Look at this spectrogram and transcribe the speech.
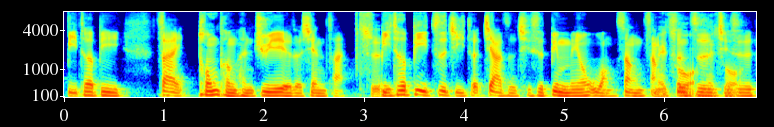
比特币在通膨很剧烈的现在，是比特币自己的价值其实并没有往上涨，甚至其实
